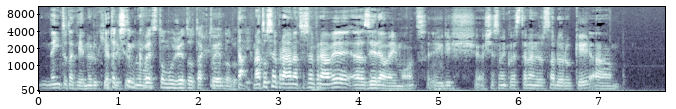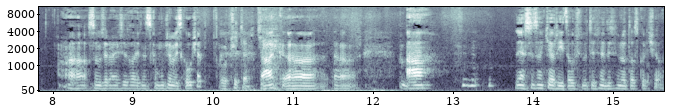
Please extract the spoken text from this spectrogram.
Není to tak jednoduché. Tak s tím questom už je to takto jednoduché. Tak, na to jsem právě, na to jsem právě eh, zvědavý moc, i když ještě jsem mi Quest nedostal do ruky a a jsem zvědavý, jestli to dneska můžeme vyzkoušet. Určitě. Tak uh, uh, a já jsem chtěl říct, a už ty, ty jsi do toho skočil.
